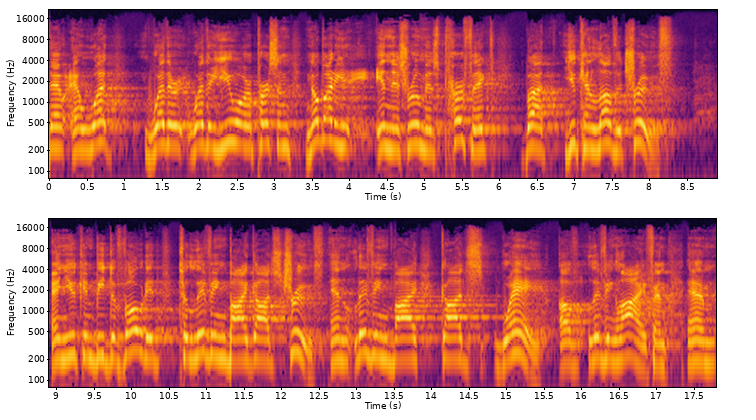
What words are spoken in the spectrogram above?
and what, whether, whether you are a person, nobody in this room is perfect, but you can love the truth. And you can be devoted to living by God's truth and living by God's way of living life. And, and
